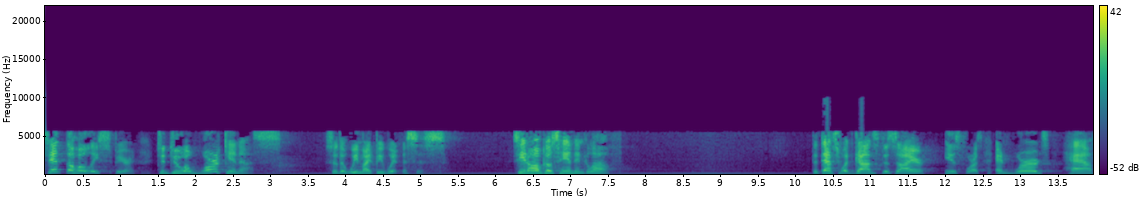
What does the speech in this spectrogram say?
sent the Holy Spirit to do a work in us so that we might be witnesses. See, it all goes hand in glove. That that's what God's desire is for us. And words have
